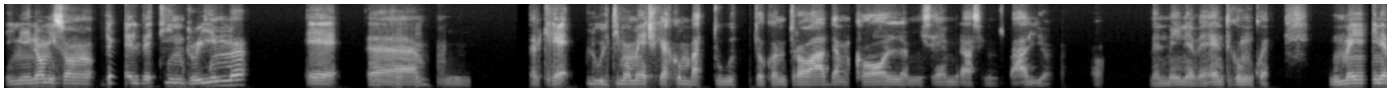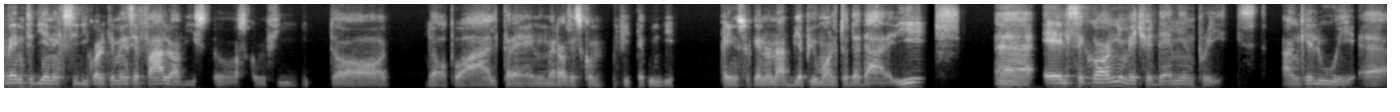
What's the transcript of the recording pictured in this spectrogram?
i miei nomi sono Velveteen Dream e okay. ehm, perché l'ultimo match che ha combattuto contro Adam Cole, mi sembra, se non sbaglio, nel main event, comunque un main event di NXT di qualche mese fa lo ha visto sconfitto dopo altre numerose sconfitte, quindi penso che non abbia più molto da dare lì. Eh, e il secondo invece è Damien Priest, anche lui eh,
